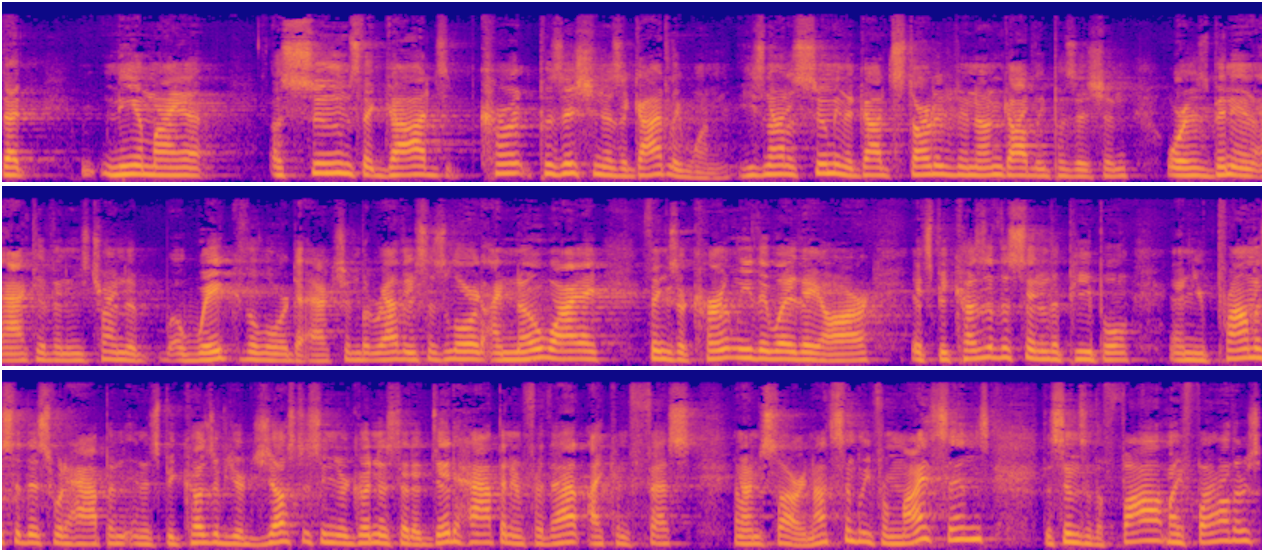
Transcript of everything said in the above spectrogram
that Nehemiah assumes that God's current position is a godly one. He's not assuming that God started in an ungodly position or has been inactive and he's trying to awake the Lord to action, but rather he says, Lord, I know why things are currently the way they are. It's because of the sin of the people, and you promised that this would happen, and it's because of your justice and your goodness that it did happen, and for that I confess and I'm sorry. Not simply for my sins, the sins of the fa- my fathers,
